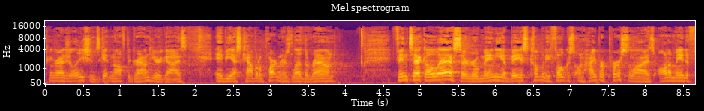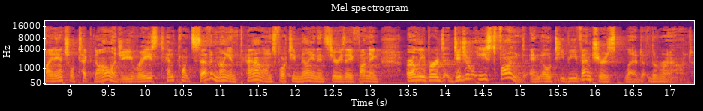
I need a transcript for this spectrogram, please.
Congratulations, getting off the ground here, guys. ABS Capital Partners led the round. FinTech OS, a Romania based company focused on hyper personalized automated financial technology, raised 10.7 million pounds, 14 million in Series A funding. Early Birds Digital East Fund and OTB Ventures led the round.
